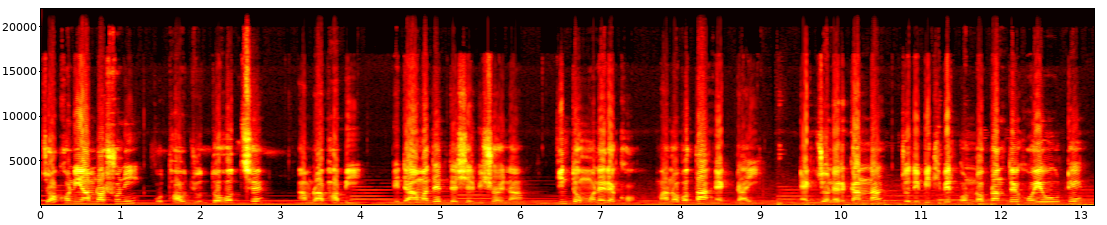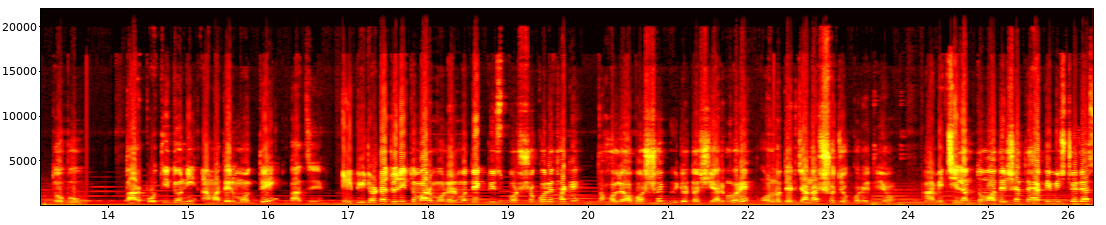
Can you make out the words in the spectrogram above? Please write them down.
যখনই আমরা শুনি কোথাও যুদ্ধ হচ্ছে, আমরা ভাবি, এটা আমাদের দেশের বিষয় না। কিন্তু মনে রেখো, মানবতা একটাই। একজনের কান্না যদি পৃথিবীর অন্য প্রান্তে হয়ে ওঠে, তবু তার প্রতিধ্বনি আমাদের মধ্যে বাজে। এই ভিডিওটা যদি তোমার মনের মধ্যে একটু স্পর্শ করে থাকে, তাহলে অবশ্যই ভিডিওটা শেয়ার করে অন্যদের জানার সুযোগ করে দিও। আমি ছিলাম তোমাদের সাথে হ্যাপি মিস্টেরিয়াস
